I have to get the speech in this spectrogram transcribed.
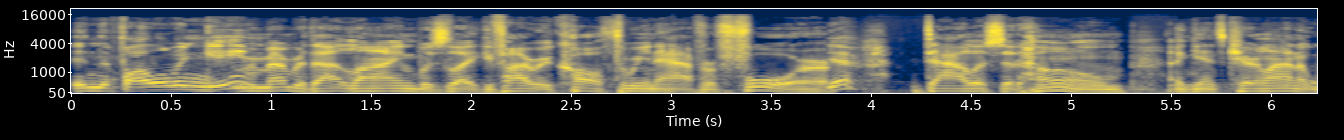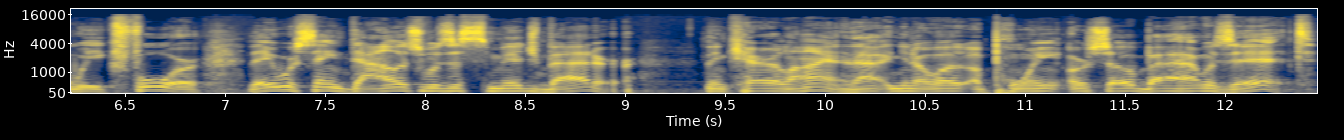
In the following game, Remember that line was like, if I recall, three and a half or four. Yeah. Dallas at home against Carolina, week four. They were saying Dallas was a smidge better than Carolina. That you know, a, a point or so back. That was it.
